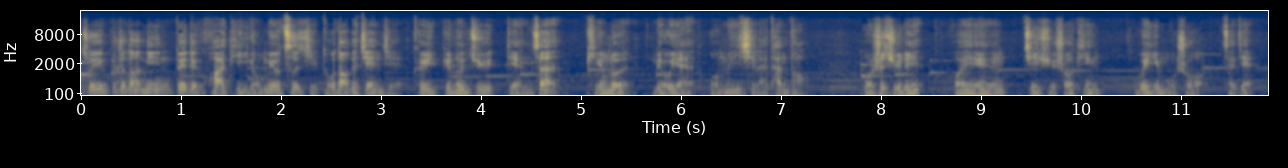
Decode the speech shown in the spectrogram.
所以，不知道您对这个话题有没有自己独到的见解？可以评论区点赞、评论、留言，我们一起来探讨。我是许林，欢迎继续收听微木说，再见。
